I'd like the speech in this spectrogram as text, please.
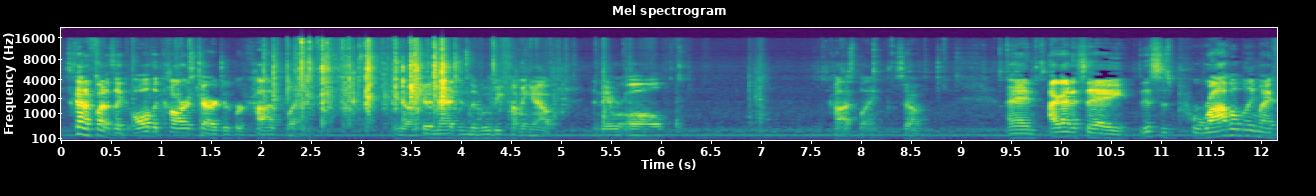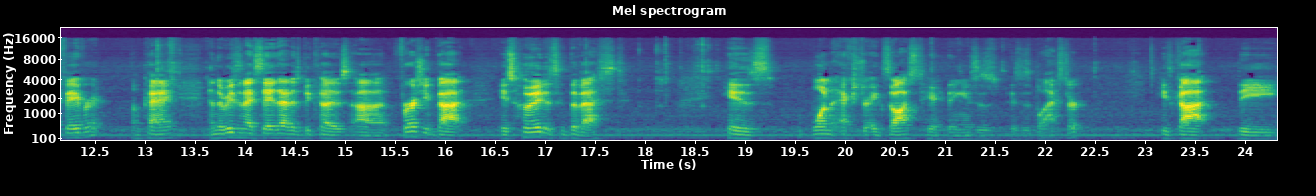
It's kind of fun. It's like all the Cars characters were cosplaying. You know, I could imagine the movie coming out and they were all cosplaying. So, and I gotta say, this is probably my favorite. Okay, and the reason I say that is because uh, first you've got his hood is the vest. His one extra exhaust here thing is his, is his blaster. He's got the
